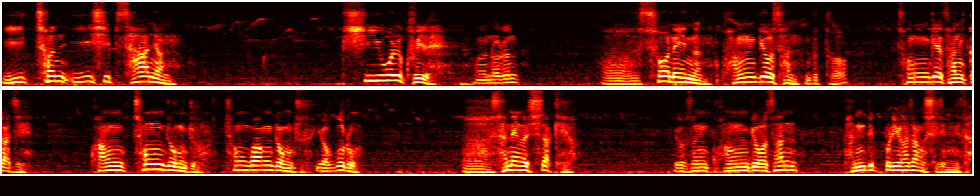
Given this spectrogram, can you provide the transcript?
2024년 10월 9일 오늘은 어, 수원에 있는 광교산부터 청계산까지 광청종주, 청광종주 역으로 어, 산행을 시작해요. 이것은 광교산 반딧불이 화장실입니다.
